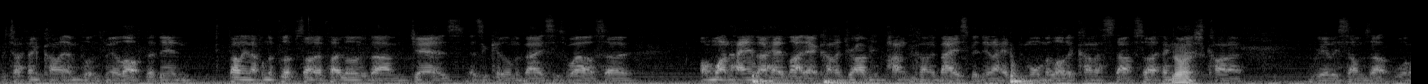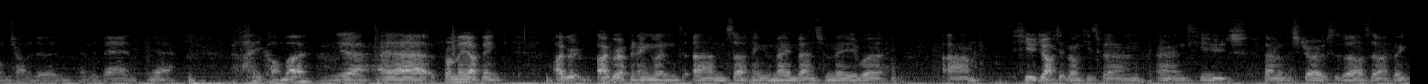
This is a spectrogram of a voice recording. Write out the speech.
which I think kind of influenced me a lot. But then, funnily enough, on the flip side, I played a lot of um, jazz as a kid on the bass as well. So on one hand, I had like that kind of driving punk kind of bass, but then I had the more melodic kind of stuff. So I think Nice. that kind of really sums up what I'm trying to do in, in the band. Yeah, play combo. Yeah, uh, from me, I think I grew I grew up in England, um, so I think the main bands for me were um, huge Arctic Monkeys fan and huge fan of the Strokes as well. So I think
